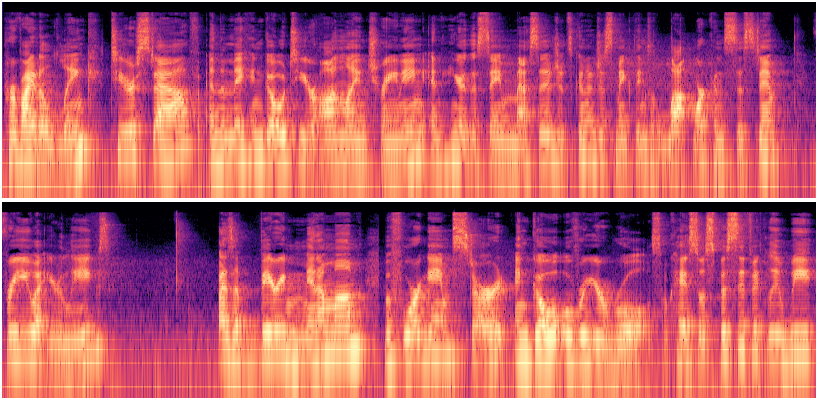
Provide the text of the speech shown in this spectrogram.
provide a link to your staff, and then they can go to your online training and hear the same message. It's going to just make things a lot more consistent for you at your leagues as a very minimum before games start and go over your rules. Okay, so specifically, we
